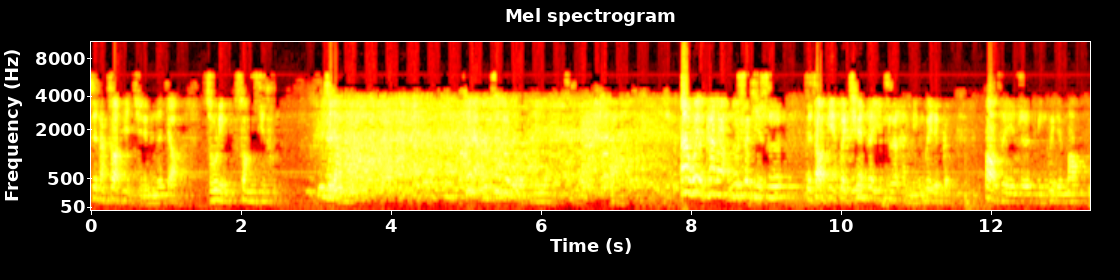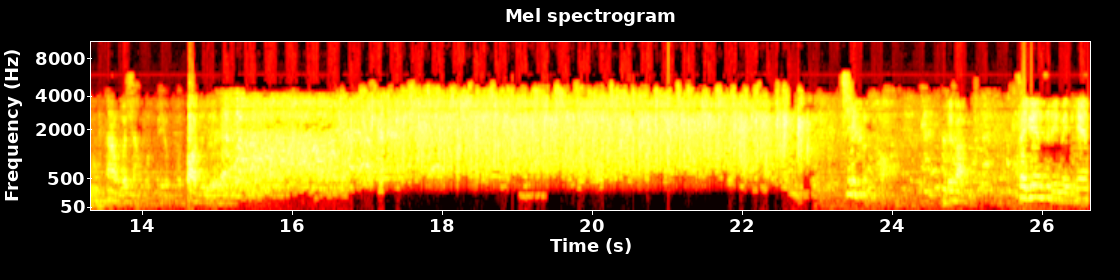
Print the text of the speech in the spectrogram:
这张照片取的名字叫“竹林双栖图”。这两个，这两个字就是我的啊。但我也看到很多设计师的照片，会牵着一只很名贵的狗，抱着一只名贵的猫。但是我想我没有，我抱着一只。鸡很好，对吧？在院子里每天，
